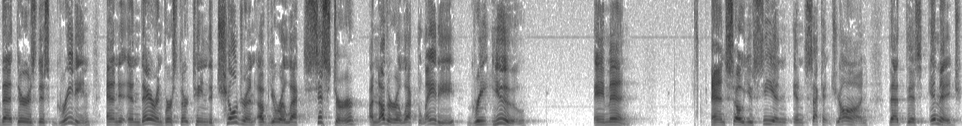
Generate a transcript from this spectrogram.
that there is this greeting, and, and there in verse 13, the children of your elect sister, another elect lady, greet you. Amen. And so you see in, in 2 John that this image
